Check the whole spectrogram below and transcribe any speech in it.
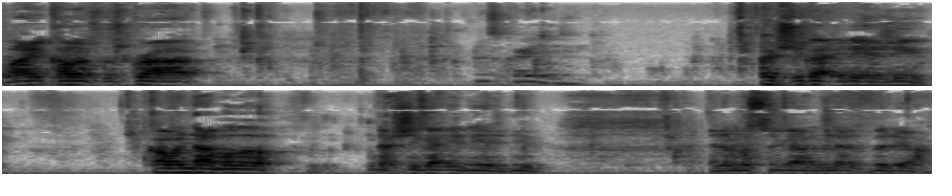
Like, comment, subscribe. That's crazy. And she got ADHD. Comment down below that she got ADHD. And I'm going to see you guys in the next video.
